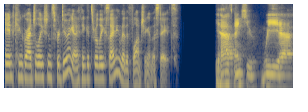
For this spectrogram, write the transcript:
And congratulations for doing it. I think it's really exciting that it's launching in the States. Yeah, thank you. We uh,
